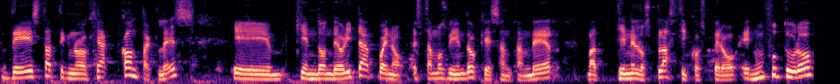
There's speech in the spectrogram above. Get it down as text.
de esta tecnología contactless eh, quien donde ahorita, bueno, estamos viendo que Santander tiene los plásticos, pero en un futuro,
